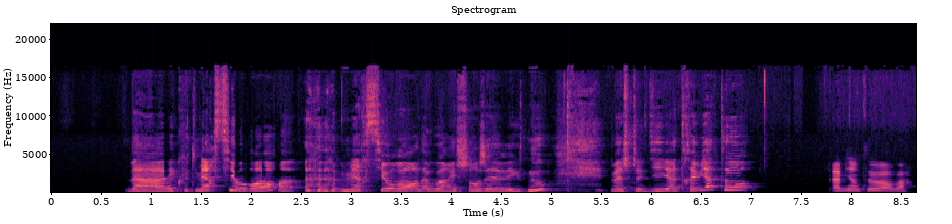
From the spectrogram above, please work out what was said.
Bah, écoute, merci Aurore. merci Aurore d'avoir échangé avec nous. Bah, je te dis à très bientôt. À bientôt, au revoir.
